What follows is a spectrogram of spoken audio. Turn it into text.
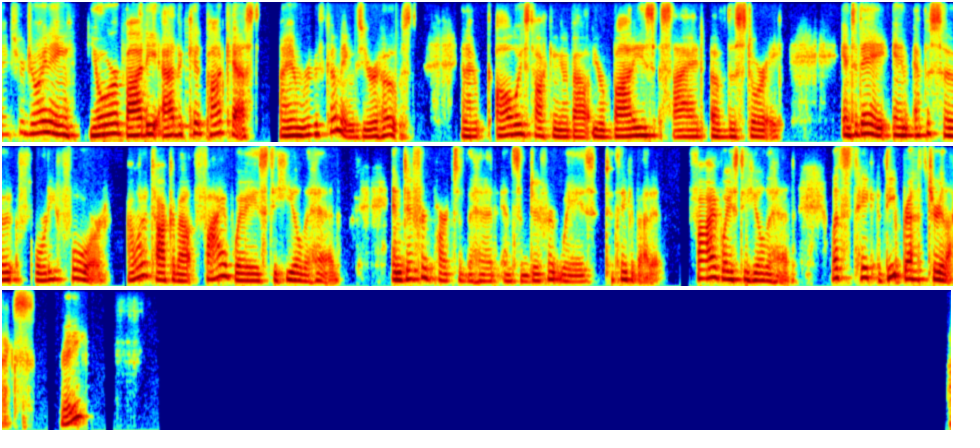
Thanks for joining your Body Advocate podcast. I am Ruth Cummings, your host, and I'm always talking about your body's side of the story. And today, in episode 44, I want to talk about five ways to heal the head and different parts of the head and some different ways to think about it. Five ways to heal the head. Let's take a deep breath to relax. Ready?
